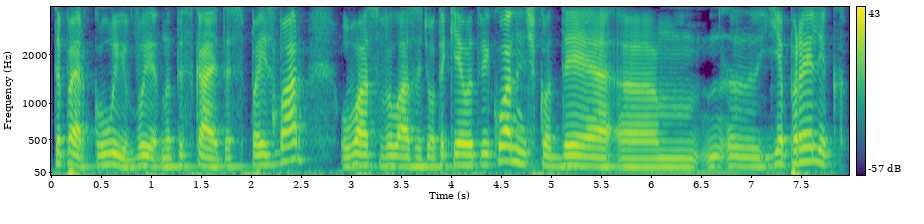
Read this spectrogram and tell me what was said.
Тепер, коли ви натискаєте Spacebar, у вас вилазить отаке от віконечко, де ем, є перелік.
